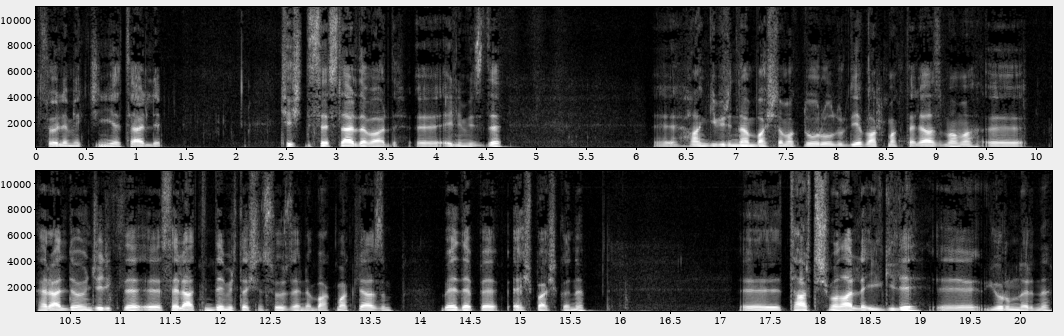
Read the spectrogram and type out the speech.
söylemek için yeterli. Çeşitli sesler de vardı e, elimizde. E, hangi birinden başlamak doğru olur diye bakmak da lazım ama e, herhalde öncelikle e, Selahattin Demirtaş'ın sözlerine bakmak lazım. BDP eş başkanı. E, tartışmalarla ilgili e, yorumlarını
